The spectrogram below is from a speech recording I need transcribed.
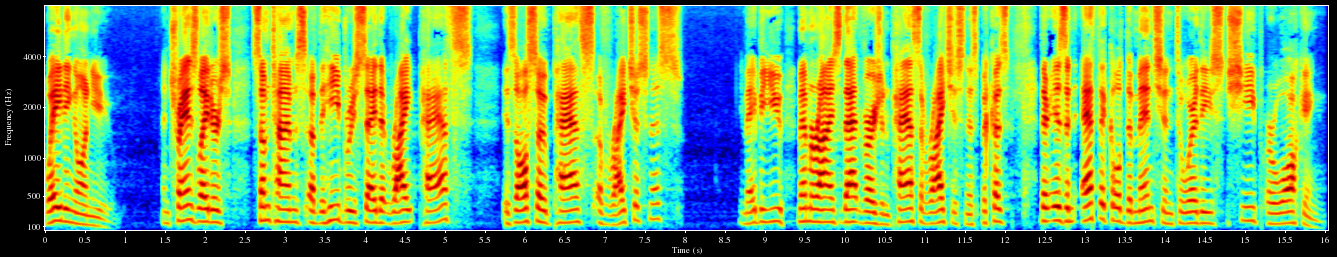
waiting on you. And translators sometimes of the Hebrews say that right paths is also paths of righteousness. Maybe you memorized that version, paths of righteousness, because there is an ethical dimension to where these sheep are walking.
